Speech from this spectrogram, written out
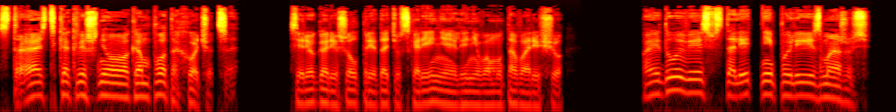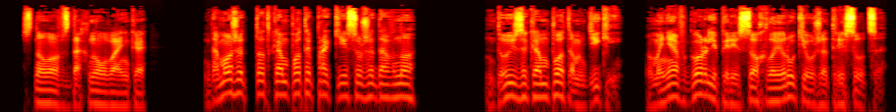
«Страсть, как вишневого компота, хочется», — Серега решил придать ускорение ленивому товарищу. «Пойду весь в столетней пыли измажусь», — снова вздохнул Ванька. «Да может, тот компот и прокис уже давно». «Дуй за компотом, Дикий. У меня в горле пересохло и руки уже трясутся».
